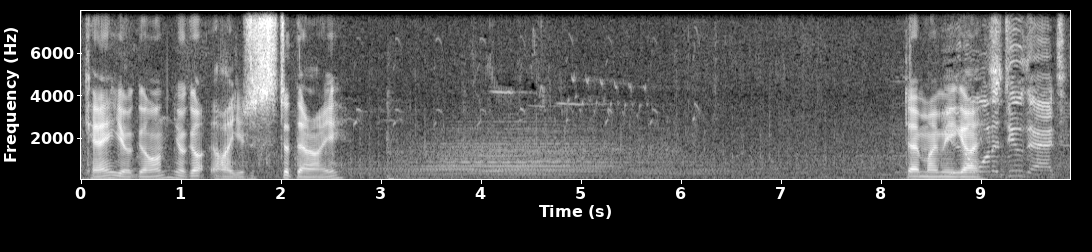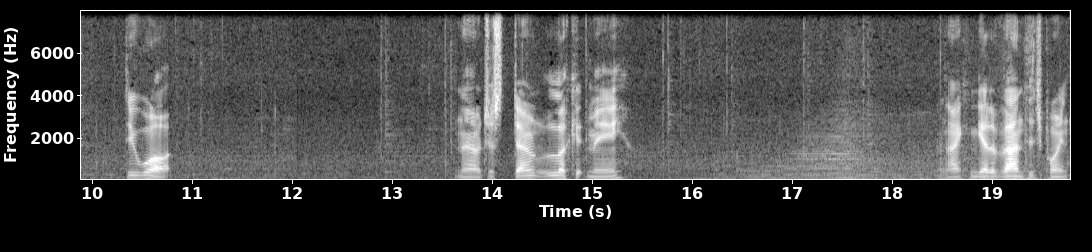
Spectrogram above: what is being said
Okay, you're gone. You're gone. Oh, you just stood there, are you? Don't mind me, you guys. do. Do what? No, just don't look at me. I can get a vantage point.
